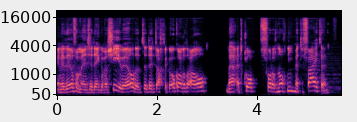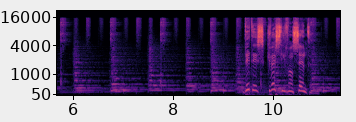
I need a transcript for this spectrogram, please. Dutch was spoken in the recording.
En heel veel mensen denken, wat zie je wel, dat, dat dacht ik ook altijd al. Maar het klopt vooralsnog niet met de feiten. Dit is Kwestie van Centen,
